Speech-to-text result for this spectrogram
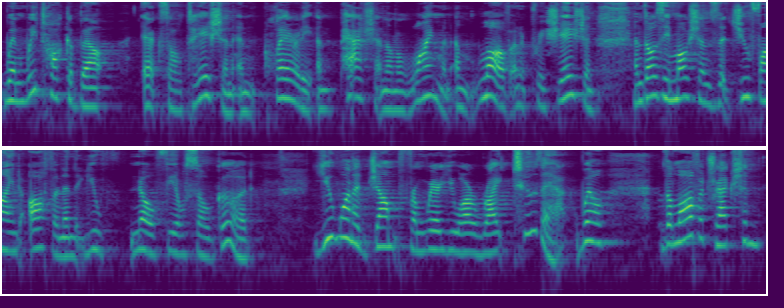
when we talk about exaltation and clarity and passion and alignment and love and appreciation and those emotions that you find often and that you know feel so good you want to jump from where you are right to that. Well the law of attraction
